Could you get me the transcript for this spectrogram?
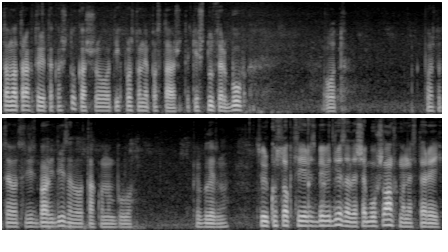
Там на тракторі така штука, що от їх просто не поставиш. Такий штуцер був. От. Просто це от різьба відрізала, отак воно було. Приблизно. Цей кусок цієї різьби відрізали, ще був шланг в мене старий.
